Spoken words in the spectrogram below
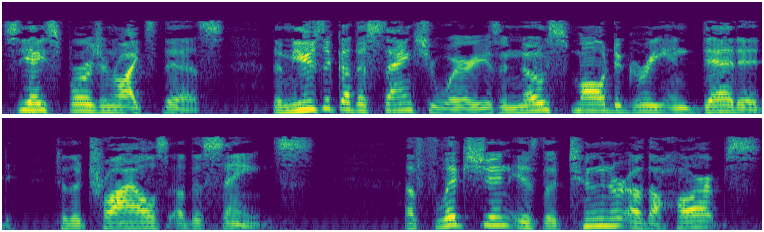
C.H. Spurgeon writes this The music of the sanctuary is in no small degree indebted to the trials of the saints. Affliction is the tuner of the harps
